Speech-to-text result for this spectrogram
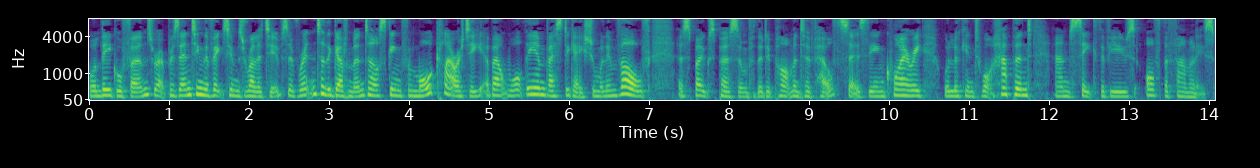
Well, legal firms representing the victims' relatives have written to the government asking for more clarity about what the investigation will involve. A spokesperson for the Department of Health Health says the inquiry will look into what happened and seek the views of the families.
